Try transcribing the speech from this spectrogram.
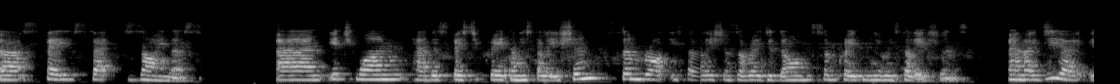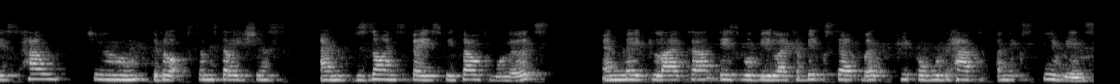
uh, space set designers. And each one had a space to create an installation. Some brought installations already done, some created new installations. And idea is how to develop some installations and design space without words and make like a, this would be like a big set where people would have an experience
